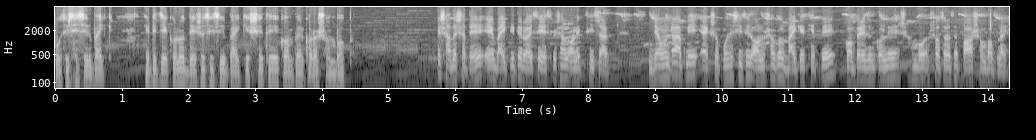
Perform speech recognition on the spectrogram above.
পঁচিশ সিসির বাইক এটি যে কোনো দেড়শো সিসি বাইকের সাথে কম্পেয়ার করা সম্ভব। সাথে সাথে এই বাইকটিতে রয়েছে স্পেশাল অনেক ফিচার যেমনটা আপনি একশো পঁচিশ সিসির অন্য সকল বাইকের ক্ষেত্রে কম্প্যারিজন করলে সচরাচর পাওয়া সম্ভব নয়।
